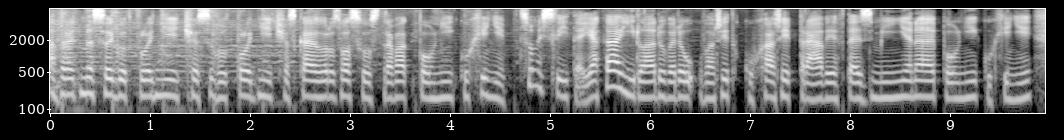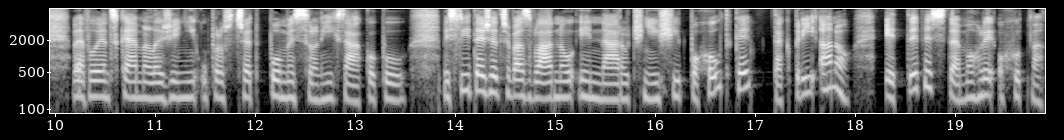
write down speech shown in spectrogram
A vraťme se k odpolední, čes, v odpolední Českého rozhlasu Ostrava k polní kuchyni. Co myslíte, jaká jídla dovedou uvařit kuchaři právě v té zmíněné polní kuchyni ve vojenském ležení uprostřed pomyslných zákopů? Myslíte, že třeba zvládnou i náročnější pochoutky? Tak prý ano, i ty byste mohli ochutnat.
